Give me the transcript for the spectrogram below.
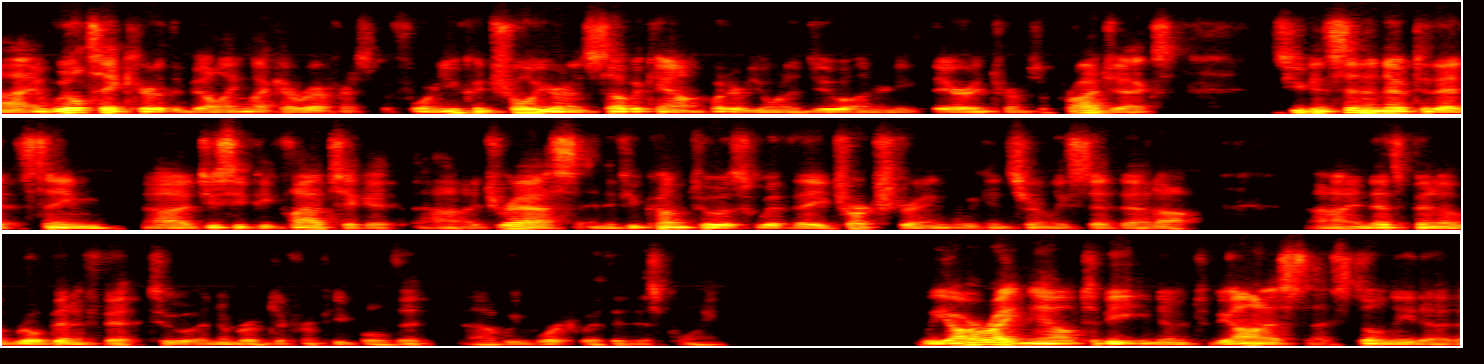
uh, and we'll take care of the billing like I referenced before. And you control your own sub account, whatever you want to do underneath there in terms of projects. So you can send a note to that same uh, GCP cloud ticket uh, address. And if you come to us with a chart string, we can certainly set that up. Uh, and that's been a real benefit to a number of different people that uh, we've worked with at this point. We are right now, to be, you know, to be honest, I still need a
